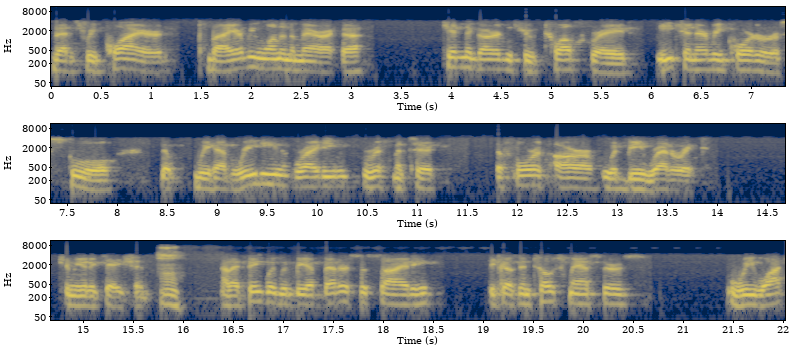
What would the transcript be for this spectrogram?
that's required by everyone in America, kindergarten through 12th grade, each and every quarter of school, that we have reading, writing, arithmetic. The fourth R would be rhetoric, communication. Hmm. And I think we would be a better society because in Toastmasters, we watch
